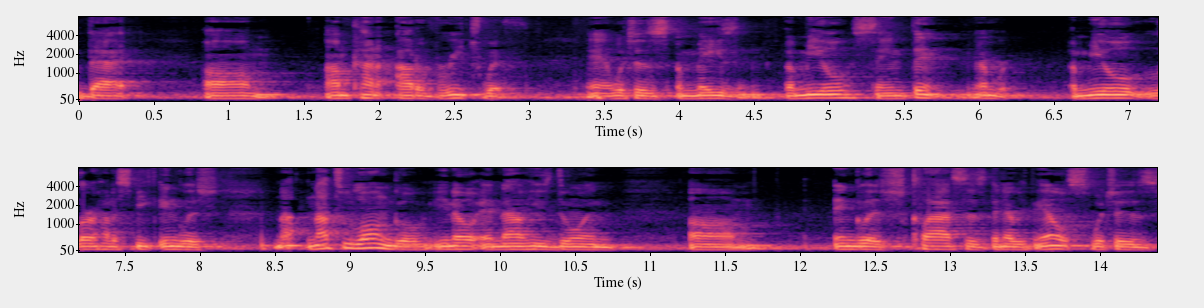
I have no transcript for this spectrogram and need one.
that um, I'm kind of out of reach with, and which is amazing. Emil, same thing. Remember, Emil learned how to speak English not not too long ago, you know, and now he's doing um, English classes and everything else, which is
